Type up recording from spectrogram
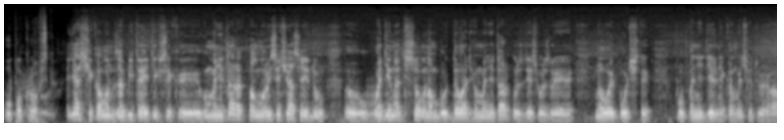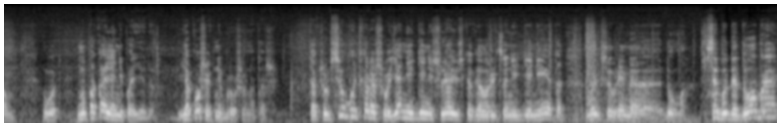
у Покровськ. Ящиков он забито этих всех э, гуманитарок полно. И сейчас я иду э, в 11 часов нам будут давать гуманитарку здесь возле новой почты по понедельникам и четвергам. Вот. Ну пока я не поеду. Я кошек не брошу, Наташа. Так что все будет хорошо. Я нигде не шляюсь, как говорится, нигде не это. Мы все время дома. Все будет добре.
